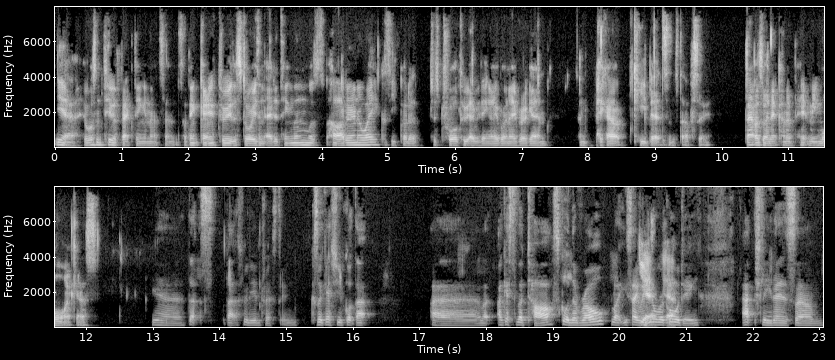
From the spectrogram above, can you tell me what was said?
yeah, it wasn't too affecting in that sense. I think going through the stories and editing them was harder in a way because you've got to just trawl through everything over and over again and pick out key bits and stuff. So that was when it kind of hit me more, I guess. Yeah, that's that's really interesting because I guess you've got that. Uh, like I guess the task or the role, like you say, when Yeah, you're yeah. recording, actually there's um,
